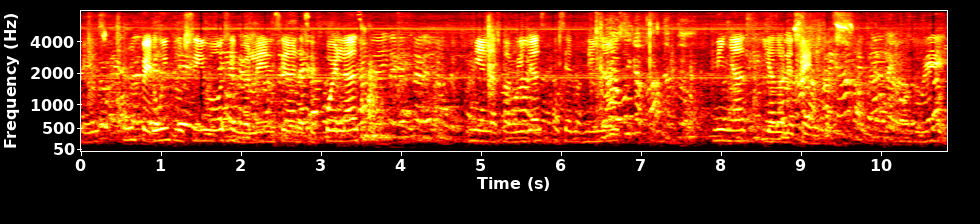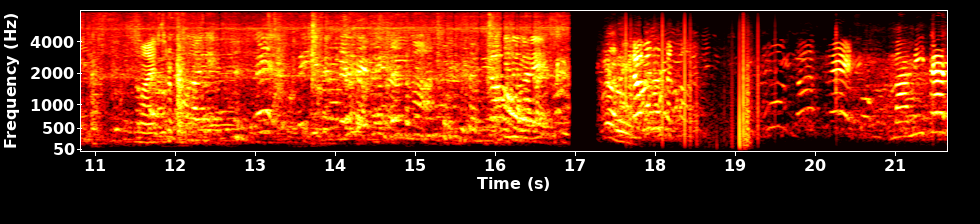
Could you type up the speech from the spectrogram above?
es un Perú inclusivo, sin violencia en las escuelas ni en las familias hacia los niños, niñas y adolescentes. Maestro. Mamitas,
